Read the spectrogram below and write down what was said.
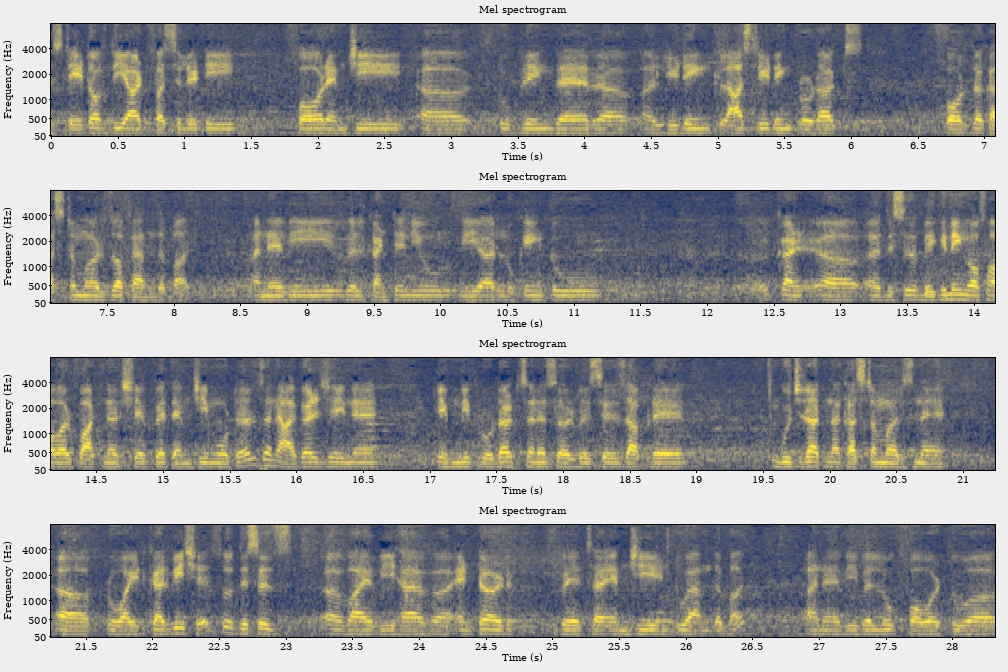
state of the art facility for MG to bring their leading class leading products for the customers of Ahmedabad અને we will continue we are looking to this is the beginning of our partnership with MG motors અને આગળ જઈને એમની પ્રોડક્ટ્સ અને સર્વિસીસ આપણે ગુજરાતના કસ્ટમર્સને પ્રોવાઈડ કરવી છે. So this is why we have entered with MG into Ahmedabad અને we will look forward to a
